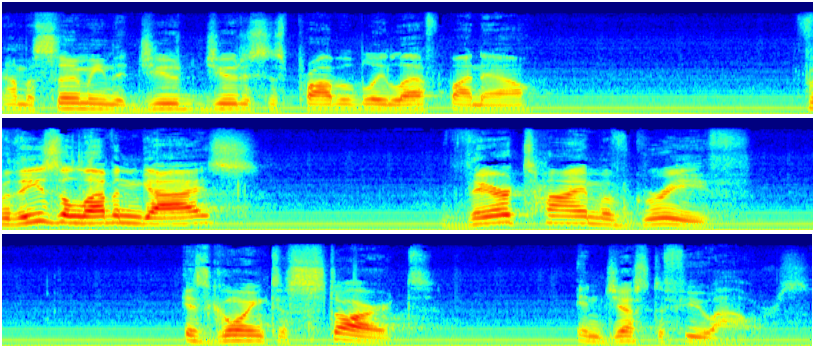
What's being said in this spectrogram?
I'm assuming that Judas is probably left by now. For these 11 guys, their time of grief is going to start in just a few hours.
